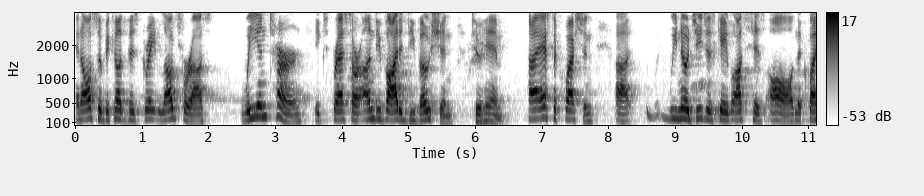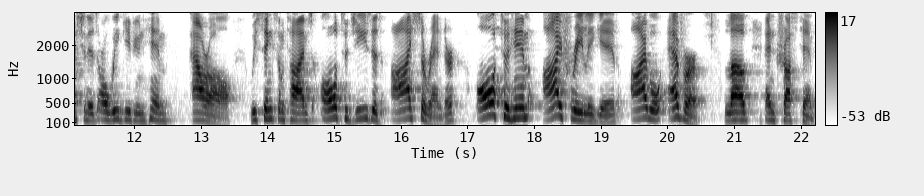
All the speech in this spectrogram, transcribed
and also because of his great love for us, we in turn express our undivided devotion to him. And I asked the question uh, we know Jesus gave us his all, and the question is, are we giving him our all? We sing sometimes, All to Jesus I surrender, all to him I freely give. I will ever love and trust him.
